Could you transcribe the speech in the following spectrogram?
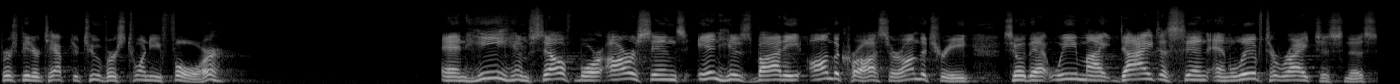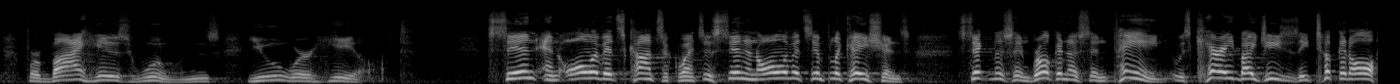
1 Peter chapter 2, verse 24 and he himself bore our sins in his body on the cross or on the tree, so that we might die to sin and live to righteousness, for by his wounds you were healed. Sin and all of its consequences, sin and all of its implications, sickness and brokenness and pain, it was carried by Jesus. He took it all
